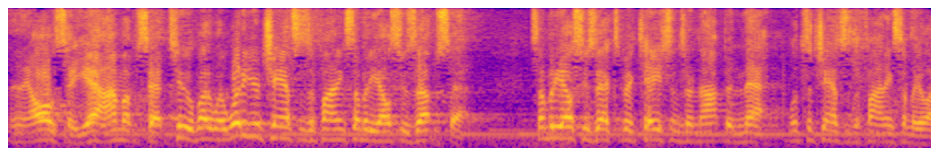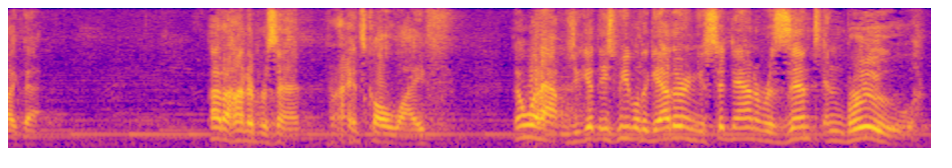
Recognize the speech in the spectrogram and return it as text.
and they all say, yeah, I'm upset too. By the way, what are your chances of finding somebody else who's upset? Somebody else whose expectations have not been met. What's the chances of finding somebody like that? About 100%, right? It's called life. Then what happens? You get these people together and you sit down and resent and brew,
